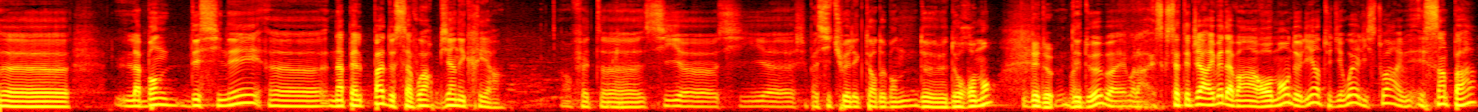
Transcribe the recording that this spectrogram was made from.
euh, la bande dessinée euh, n'appelle pas de savoir bien écrire. En fait, euh, si, si je sais pas si tu es lecteur de, bande, de, de romans, Des deux. des deux, bah, voilà. Est-ce que ça t'est déjà arrivé d'avoir un roman, de lire, tu te dis ouais l'histoire est, est sympa,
